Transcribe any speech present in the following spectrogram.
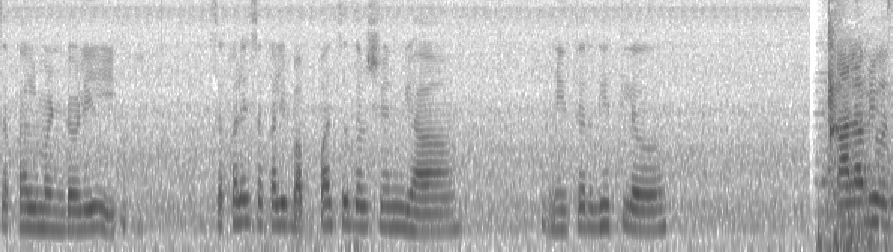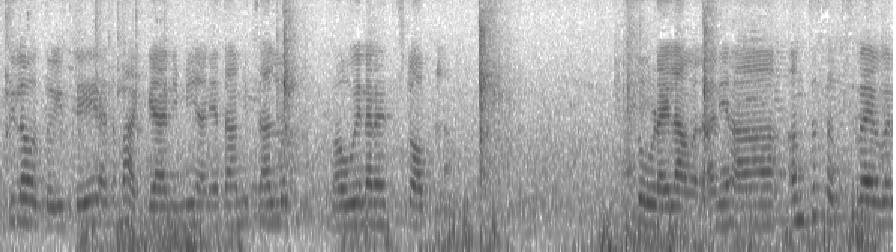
सकाळ मंडळी. सकाळी सकाळी बाप्पाचं दर्शन घ्या. मी तर घेतलं. काल आम्ही वस्तीला होतो इथे. आता भाग्य आणि मी आणि आता आम्ही चाललो. भाऊ येणार आहेत स्टॉपला सोडायला आम्हाला. आणि हा आमचा सबस्क्रायबर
